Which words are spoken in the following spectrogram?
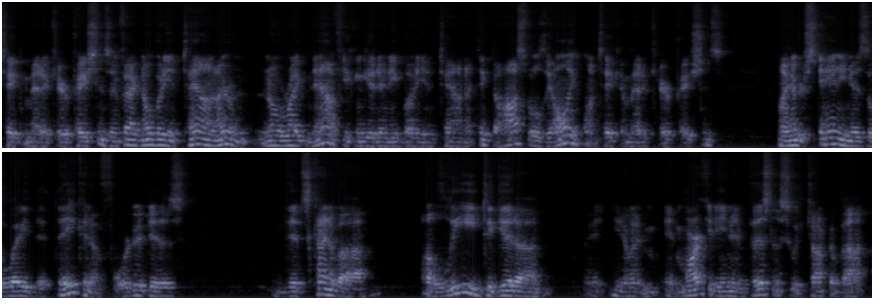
take Medicare patients. In fact, nobody in town, I don't know right now if you can get anybody in town. I think the hospital is the only one taking Medicare patients. My understanding is the way that they can afford it is it's kind of a, a lead to get a, you know, in, in marketing and business, we talk about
